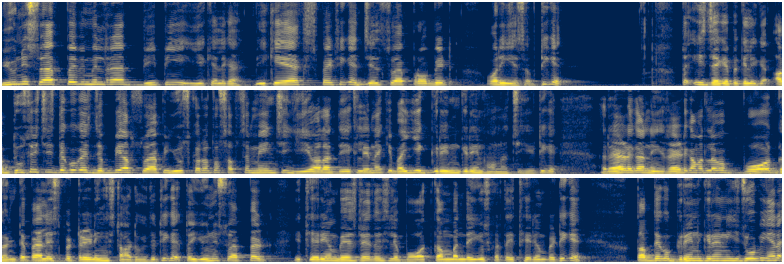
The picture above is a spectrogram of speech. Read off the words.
यूनी स्वैप पे भी मिल रहा है बीपी ये क्या लिखा है? बी एक्स पे, ठीक है? जिल स्वैप प्रोबिट और ये सब, ठीक है? तो इस जगह पे क्लिक है अब दूसरी चीज़ देखोगे जब भी आप स्वैप यूज़ करो तो सबसे मेन चीज़ ये वाला देख लेना कि भाई ये ग्रीन ग्रीन होना चाहिए, ठीक है? रेड का नहीं रेड का मतलब बहुत घंटे पहले इस पर ट्रेडिंग स्टार्ट हुई थी, ठीक है? तो यूनिस्वैप पर इथेरियम बेस्ड है तो इसलिए बहुत कम बंदे यूज़ करते हैं इथेरियम पर ठीक है? तो आप देखो ग्रीन ग्रीन ये जो भी है ना,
